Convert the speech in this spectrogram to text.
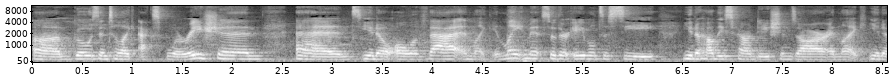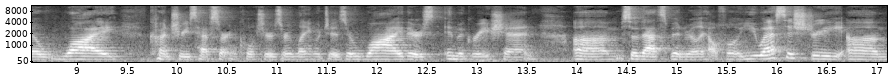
um, goes into like exploration and you know all of that and like enlightenment. So they're able to see you know how these foundations are and like you know why countries have certain cultures or languages or why there's immigration. Um, so that's been really helpful. U.S. history, um,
